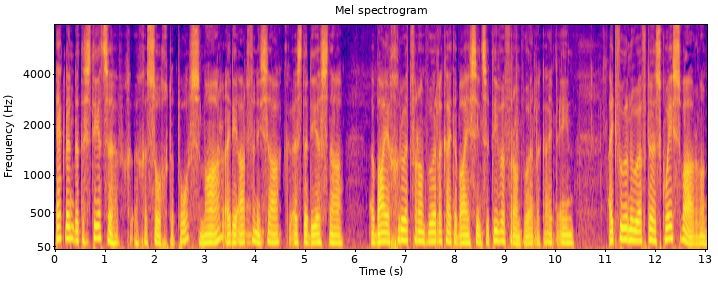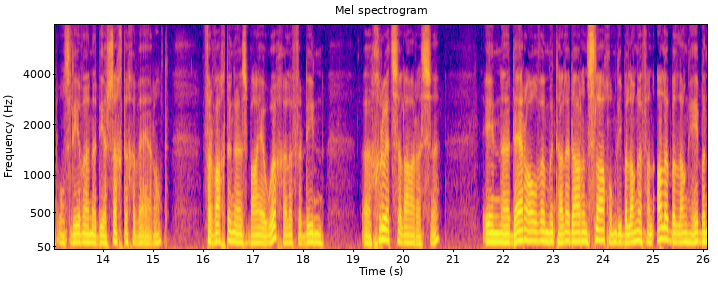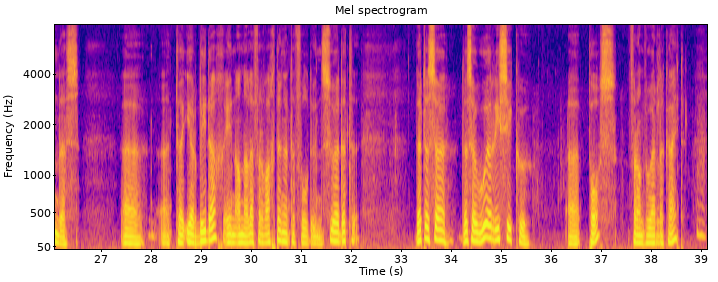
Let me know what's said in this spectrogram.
Ek dink dit is steeds 'n gesogte pos, maar uit die aard van die saak is dit deesdae 'n baie groot verantwoordelikheid, 'n baie sensitiewe verantwoordelikheid en uitvoerende hoofde is kwesbaar want ons lewe in 'n deursigtige wêreld verwagtinge is baie hoog. Hulle verdien 'n uh, eh, groot salarisse en uh, derhalwe moet hulle daarin slaag om die belange van alle belanghebbendes uh, uh te eerbiedig en aan hulle verwagtinge te voldoen. So dit dit is 'n dis 'n hoë risiko uh pos verantwoordelikheid. Mm.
